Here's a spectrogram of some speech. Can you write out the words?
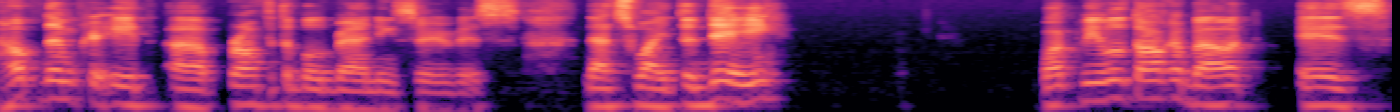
help them create a profitable branding service. That's why today what we will talk about is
